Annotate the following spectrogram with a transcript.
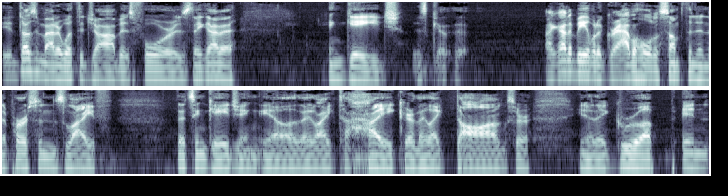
it doesn't matter what the job is for is they got to engage It's i got to be able to grab a hold of something in the person's life that's engaging you know they like to hike or they like dogs or you know they grew up in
